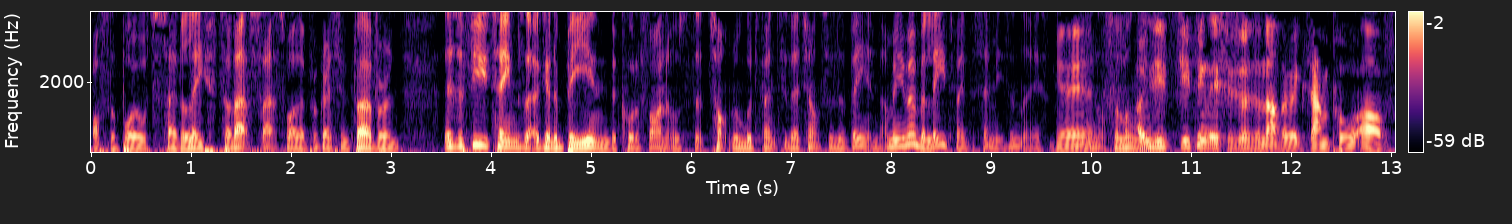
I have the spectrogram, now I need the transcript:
off the boil to say the least. So that's that's why they're progressing further. And there's a few teams that are going to be in the quarterfinals that Tottenham would fancy their chances of being. I mean, you remember Leeds made the semis, didn't they? Yeah. Not so long mean, do, you, do you think this is was another example of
